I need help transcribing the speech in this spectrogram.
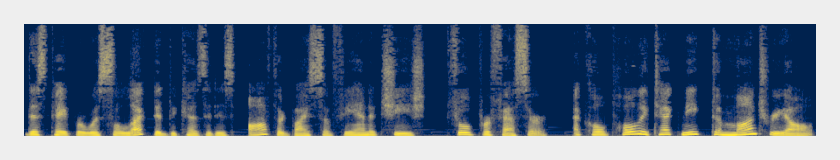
This paper was selected because it is authored by Sofiane Achiche, full professor, École Polytechnique de Montréal,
